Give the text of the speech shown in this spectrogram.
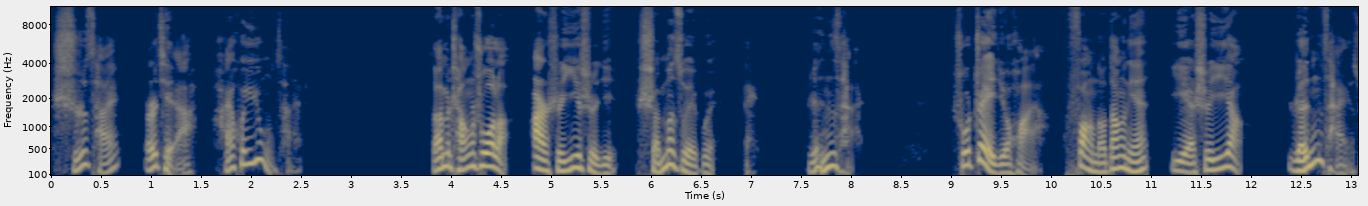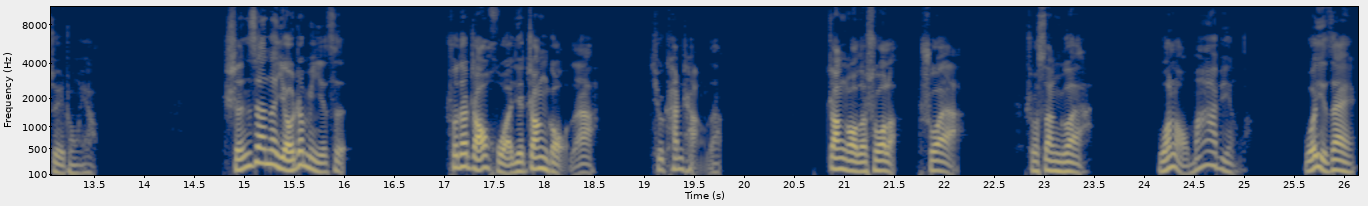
识才，而且啊还会用才。咱们常说了，二十一世纪什么最贵？哎，人才。说这句话呀，放到当年也是一样，人才最重要。沈三呢有这么一次，说他找伙计张狗子呀去看场子。张狗子说了，说呀，说三哥呀，我老妈病了，我已在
